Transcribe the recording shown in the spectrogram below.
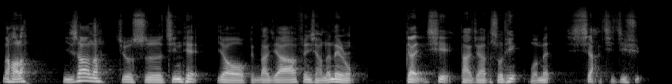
那好了，以上呢就是今天要跟大家分享的内容，感谢大家的收听，我们下期继续。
